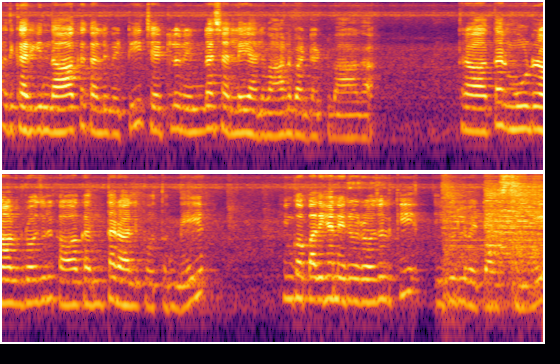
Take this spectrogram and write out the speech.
అది కరిగిన దాకా కలిపెట్టి చెట్లు నిండా చల్లేయాలి వాన పడ్డట్టు బాగా. తర్వాత మూడు నాలుగు రోజులకి ఆకంతా రాలిపోతుంది. ఇంకో పదిహేను ఇరవై రోజులకి ఇగుర్లు పెట్టేస్తుంది.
